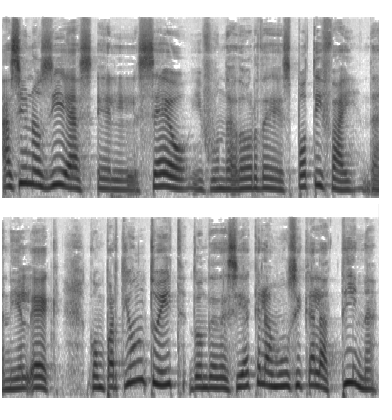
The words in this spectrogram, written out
Hace unos días, el CEO y fundador de Spotify, Daniel Eck, compartió un tweet donde decía que la música latina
